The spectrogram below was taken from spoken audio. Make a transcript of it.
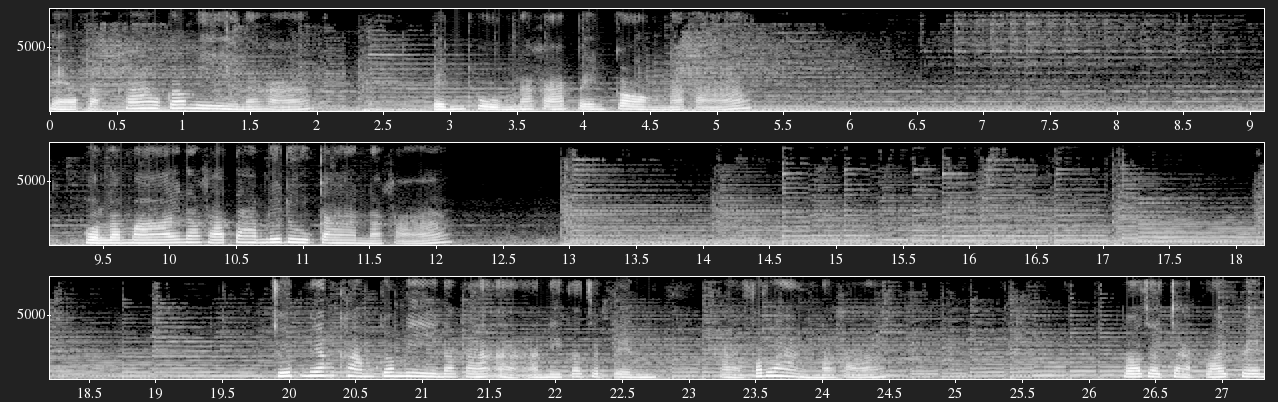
แนวกับข้าวก็มีนะคะ เป็นถุงนะคะ เป็นกล่องนะคะ ผลไม้นะคะตามฤดูกาลนะคะ ชุดเมี่ยงคำก็มีนะคะอ่าอันนี้ก็จะเป็นอ่าฝรั่งนะคะ ก็จะจัดไว้เป็น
